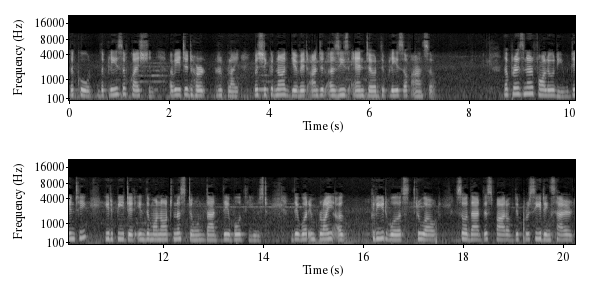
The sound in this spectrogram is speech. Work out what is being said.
The court, the place of question, awaited her reply, but she could not give it until Aziz entered the place of answer. The prisoner followed you, didn't he? He repeated in the monotonous tone that they both used. They were employing agreed words throughout, so that this part of the proceedings held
